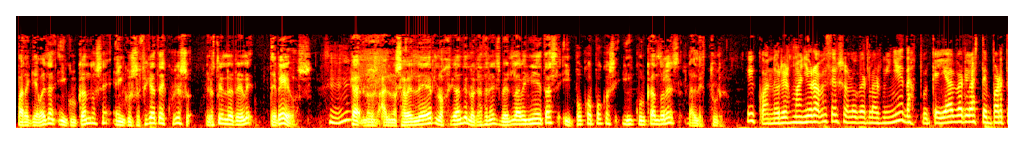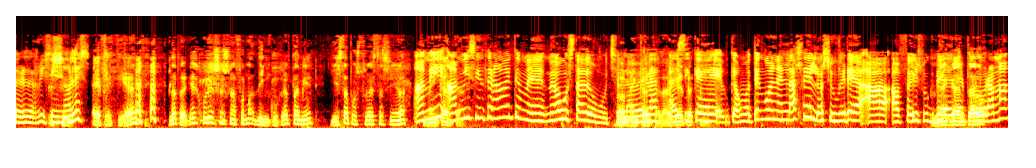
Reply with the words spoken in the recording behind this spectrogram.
para que vayan inculcándose e incluso, fíjate, es curioso, el otro día les regalé tebeos. Mm. Claro, no- al no saber leer, lógicamente lo que hacen es ver las viñetas y poco a poco es inculcándoles la lectura. Y cuando eres mayor a veces solo ver las viñetas, porque ya verlas te partes de risa y Sí, no lees. Efectivamente. No, pero que es curioso, es una forma de inculcar también y esta postura de esta señora A me mí, encanta. a mí sinceramente me, me ha gustado mucho, No, la me verdad. encanta, la Así verdad. que como tengo el enlace, lo subiré a, a Facebook Me de- del programa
